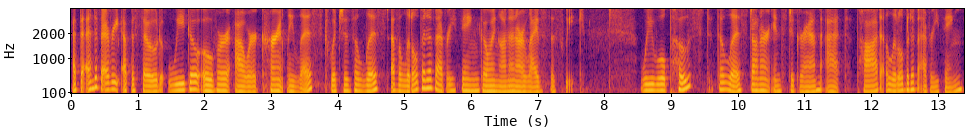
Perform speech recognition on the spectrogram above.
At the end of every episode, we go over our currently list, which is a list of a little bit of everything going on in our lives this week. We will post the list on our Instagram at pod a little bit of everything.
